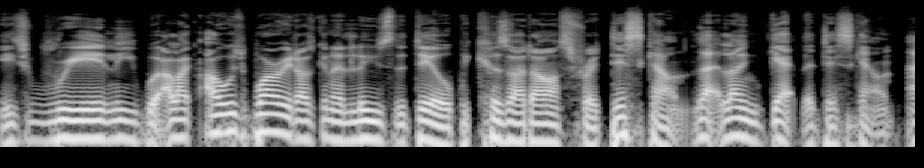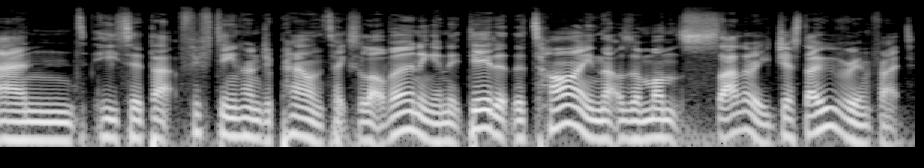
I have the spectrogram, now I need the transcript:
is really like I was worried I was going to lose the deal because I'd asked for a discount, let alone get the discount. And he said that fifteen hundred pounds takes a lot of earning, and it did at the time. That was a month's salary, just over, in fact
